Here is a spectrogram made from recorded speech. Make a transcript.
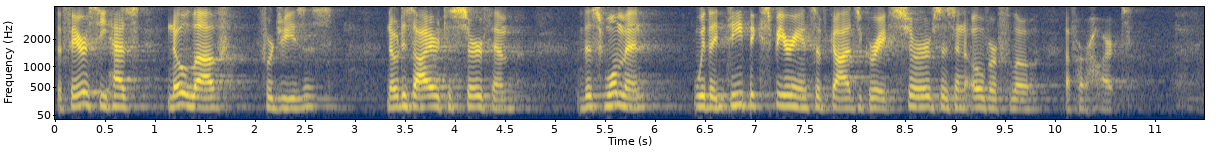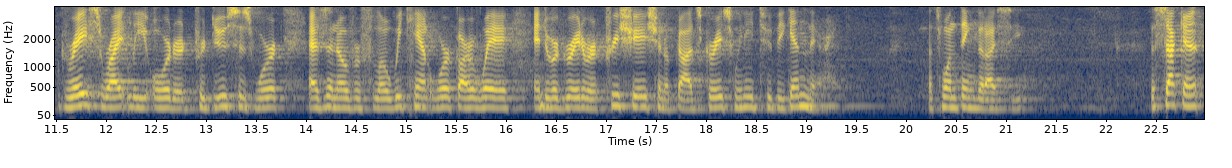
The Pharisee has no love for Jesus, no desire to serve him. This woman, with a deep experience of God's grace, serves as an overflow of her heart. Grace, rightly ordered, produces work as an overflow. We can't work our way into a greater appreciation of God's grace. We need to begin there. That's one thing that I see. The second,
